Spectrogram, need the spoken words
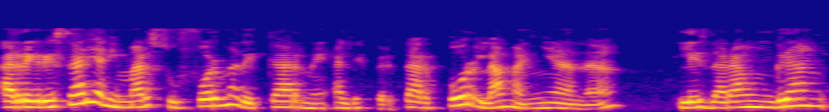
a regresar y animar su forma de carne al despertar por la mañana, les dará un gran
